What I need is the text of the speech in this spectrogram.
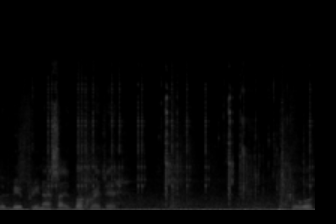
Like to be a pretty nice sized buck right there. Take a look.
